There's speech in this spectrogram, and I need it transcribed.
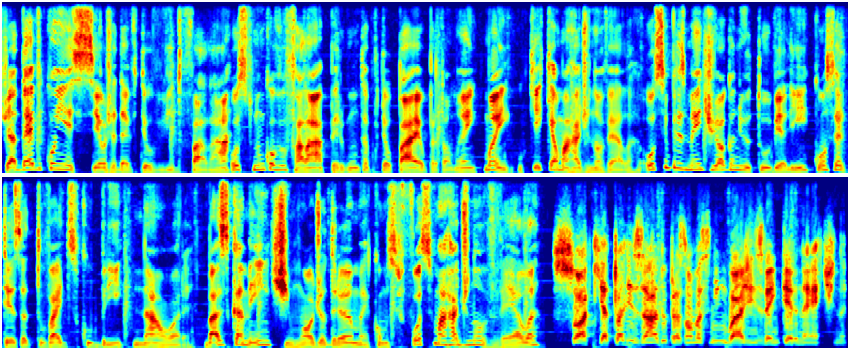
Já deve conhecer ou já deve ter ouvido falar. Ou se tu nunca ouviu falar, pergunta pro teu pai ou pra tua mãe: Mãe, o que é uma radionovela? Ou simplesmente joga no YouTube ali, com certeza tu vai descobrir na hora. Basicamente, um audiodrama é como se fosse uma radionovela. Só que atualizado para as novas linguagens da internet, né?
